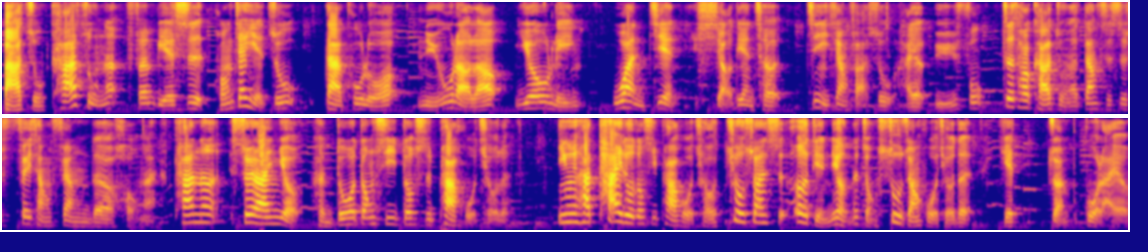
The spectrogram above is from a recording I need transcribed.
八蛛卡组呢，分别是皇家野猪、大骷髅、女巫姥姥、幽灵。万剑小电车、镜像法术，还有渔夫这套卡组呢，当时是非常非常的红啊。它呢，虽然有很多东西都是怕火球的，因为它太多东西怕火球，就算是二点六那种速转火球的也转不过来哦，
